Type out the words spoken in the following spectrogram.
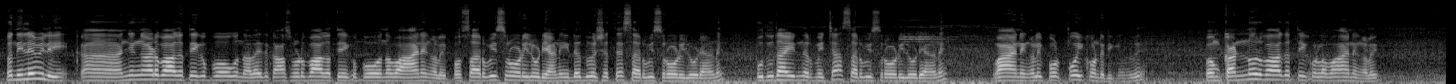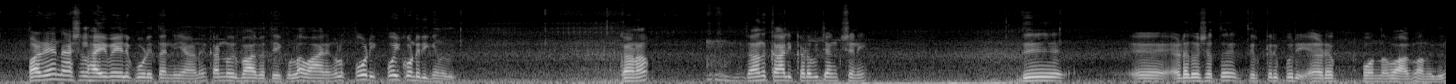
ഇപ്പോൾ നിലവിൽ കാഞ്ഞങ്ങാട് ഭാഗത്തേക്ക് പോകുന്ന അതായത് കാസർഗോഡ് ഭാഗത്തേക്ക് പോകുന്ന വാഹനങ്ങൾ ഇപ്പോൾ സർവീസ് റോഡിലൂടെയാണ് ഇടതുവശത്തെ സർവീസ് റോഡിലൂടെയാണ് പുതുതായി നിർമ്മിച്ച സർവീസ് റോഡിലൂടെയാണ് വാഹനങ്ങൾ ഇപ്പോൾ പോയിക്കൊണ്ടിരിക്കുന്നത്. ഇപ്പം കണ്ണൂർ ഭാഗത്തേക്കുള്ള വാഹനങ്ങൾ പഴയ നാഷണൽ ഹൈവേയിൽ കൂടി തന്നെയാണ് കണ്ണൂർ ഭാഗത്തേക്കുള്ള വാഹനങ്ങൾ പോയി പോയിക്കൊണ്ടിരിക്കുന്നത്. കാണാം. ഇതാണ് കാലിക്കടവ് ജംഗ്ഷന്. ഇത് ഇടതുവശത്ത് തിരുക്കരിപ്പൂർ എവിടെ പോകുന്ന ഭാഗമാണിത്.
